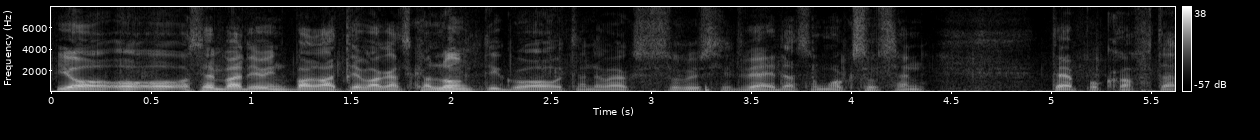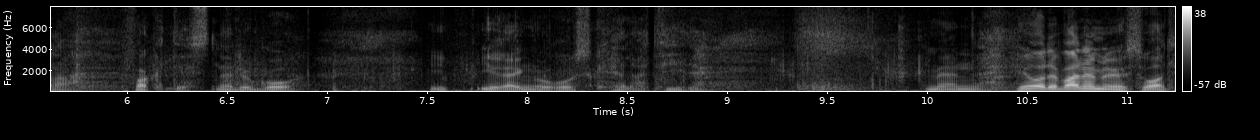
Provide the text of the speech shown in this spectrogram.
Ja, och, och sen var det ju inte bara att det var ganska långt igår utan det var också så ruskigt väder som också sen tär på krafterna faktiskt när du går i, i regn och rusk hela tiden. Men ja, det var nämligen så att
